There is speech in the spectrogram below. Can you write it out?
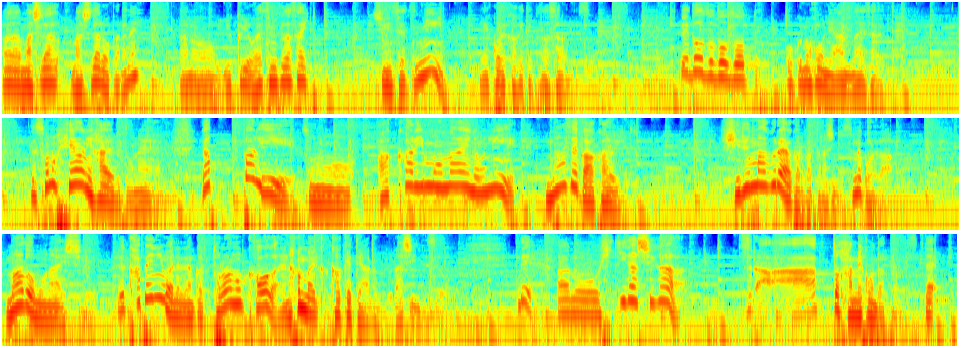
あマシだマシだろうからね、あの、ゆっくりお休みくださいと、親切に声かけてくださるんですよ。で、どうぞどうぞと奥の方に案内されて、で、その部屋に入るとね、やっぱり、その、明かりもないのになぜか明るい。昼間ぐらい明るかったらしいんですね、これが。窓もないし、で壁にはね、なんか虎の皮がね、何枚かかけてあるらしいんですよ。で、あの、引き出しがずらーっとはめ込んだったんですって。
